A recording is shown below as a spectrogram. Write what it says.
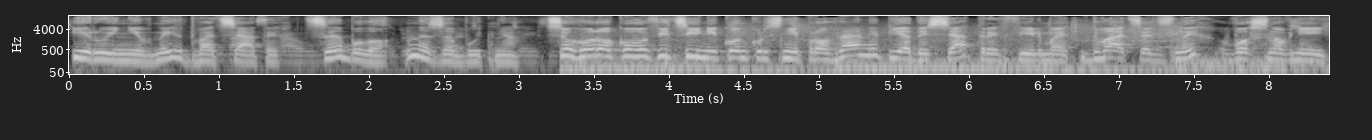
і руйнівних двадцятих. Це було незабутньо. Цього року в офіційній конкурсній програмі 53 фільми, 20 з них в основній.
